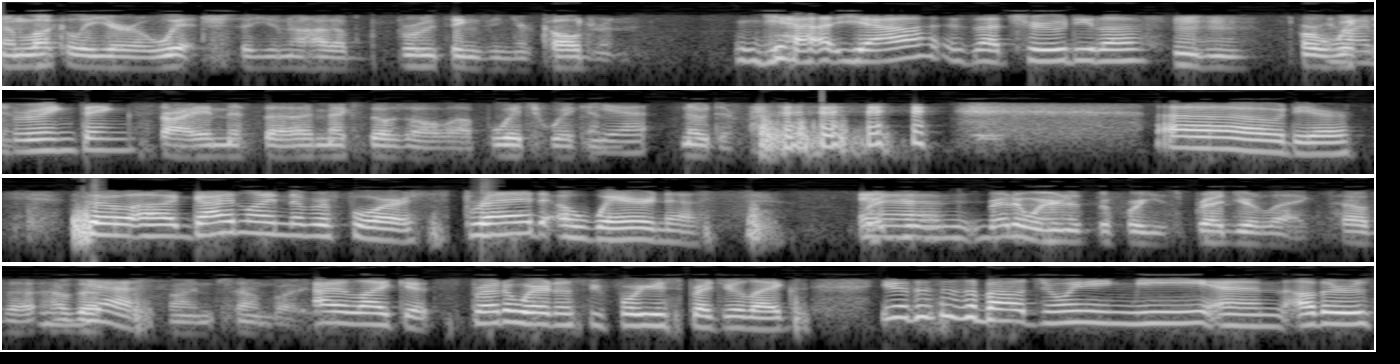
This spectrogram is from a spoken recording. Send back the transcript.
And luckily, you're a witch, so you know how to brew things in your cauldron. Yeah, yeah, is that true, D Love? Mm-hmm. Or Am I Wiccan. brewing things? Sorry, I mixed, uh, I mixed those all up. Witch, Wiccan. Yeah. No difference. oh dear. So uh, guideline number four: spread awareness. Spread, your, spread awareness before you spread your legs. How that? How's that Yes. sound, sound bite? I like it. Spread awareness before you spread your legs. You know, this is about joining me and others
